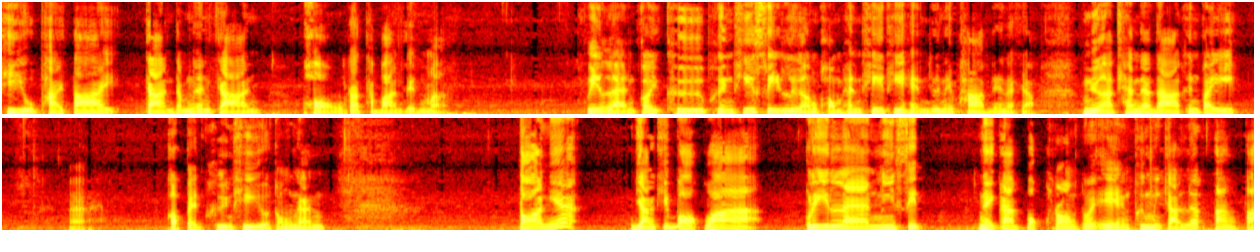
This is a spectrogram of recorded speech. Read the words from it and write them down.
ที่อยู่ภายใต้การดำเนินการของรัฐบาลเดนมาร์กกรีนแลนด์ก็คือพื้นที่สีเหลืองของแผนที่ที่เห็นอยู่ในภาพเนี่ยนะครับ เหนือแคนาดาขึ้นไปอีกอ่าก็เป็นพื้นที่อยู่ตรงนั้น ตอนเนี้ยอย่างที่บอกว่ากรีนแลนด์มีสิทธิ์ในการปกครองตัวเองเพิ่งมีการเลือกตั้งไป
